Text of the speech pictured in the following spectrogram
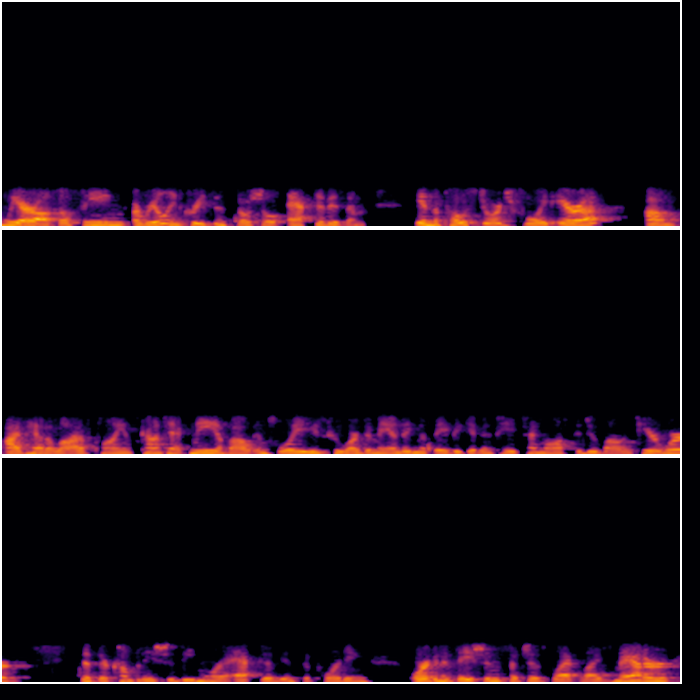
we are also seeing a real increase in social activism. In the post George Floyd era, um, I've had a lot of clients contact me about employees who are demanding that they be given paid time off to do volunteer work, that their companies should be more active in supporting organizations such as Black Lives Matter.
